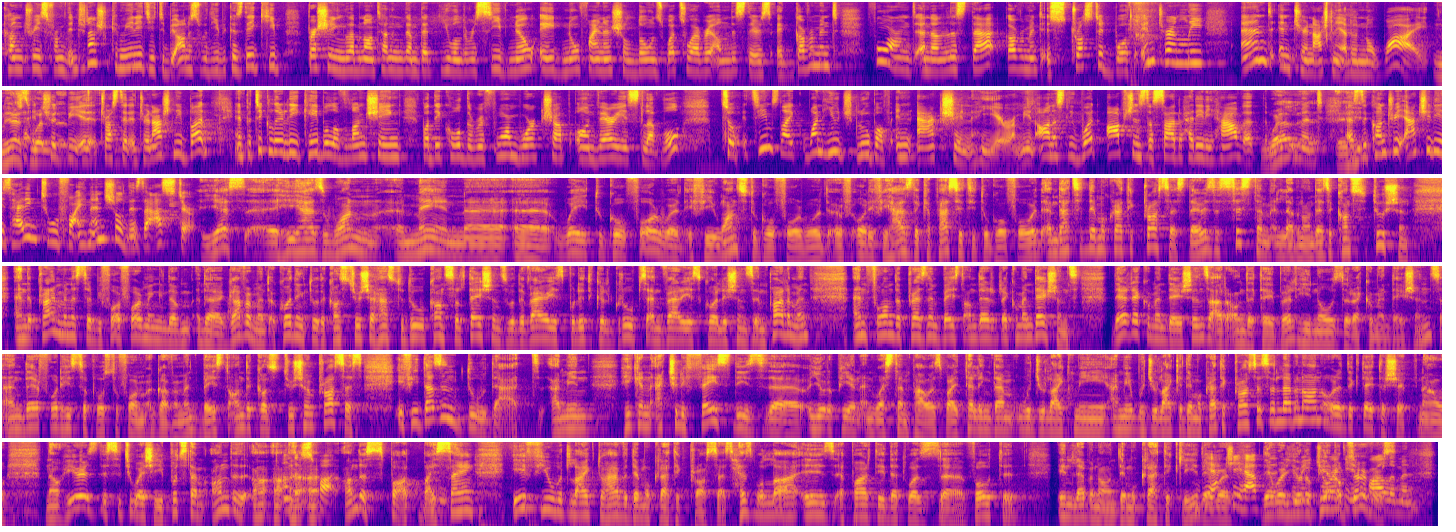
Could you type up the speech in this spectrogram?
countries, from the international community to be honest with you, because they keep pressuring Lebanon, telling them that you will receive no aid, no financial loans whatsoever unless there's a government formed and unless that government is trusted both internally and internationally. I don't know why yes, it well, should be uh, trusted internationally, but in particularly capable of launching what they call the reform workshop on various level. So it seems like one huge loop of inaction here. I mean, honestly, what options does Saad Hariri have at the well, moment uh, as he, the country actually is heading to a financial disaster? Yes, uh, he has one uh, main uh, uh, way to go forward if he wants to go forward or if he has the capacity to go forward, and that's a democratic process. There is a system in Lebanon, there's a constitution, and the prime minister, before forming the, the government, according to the constitution, has to do consultations with the various political groups and various coalitions in parliament and form the president based on their recommendations. Their recommendations are on the table, he knows the recommendations, and therefore he's supposed to form a government based on the constitution process. If he doesn't do that, I mean, he can actually face these uh, European and Western powers by telling them, would you like me, I mean, would you like a democratic process in Lebanon or a dictatorship? Now, Now here is the situation. He puts them on the uh, on the spot, on the spot by mm-hmm. saying, if you would like to have a democratic process, Hezbollah is a party that was uh, voted in Lebanon democratically. They, they were they were European observers.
